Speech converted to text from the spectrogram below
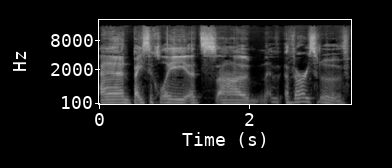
and basically it's uh, a very sort of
